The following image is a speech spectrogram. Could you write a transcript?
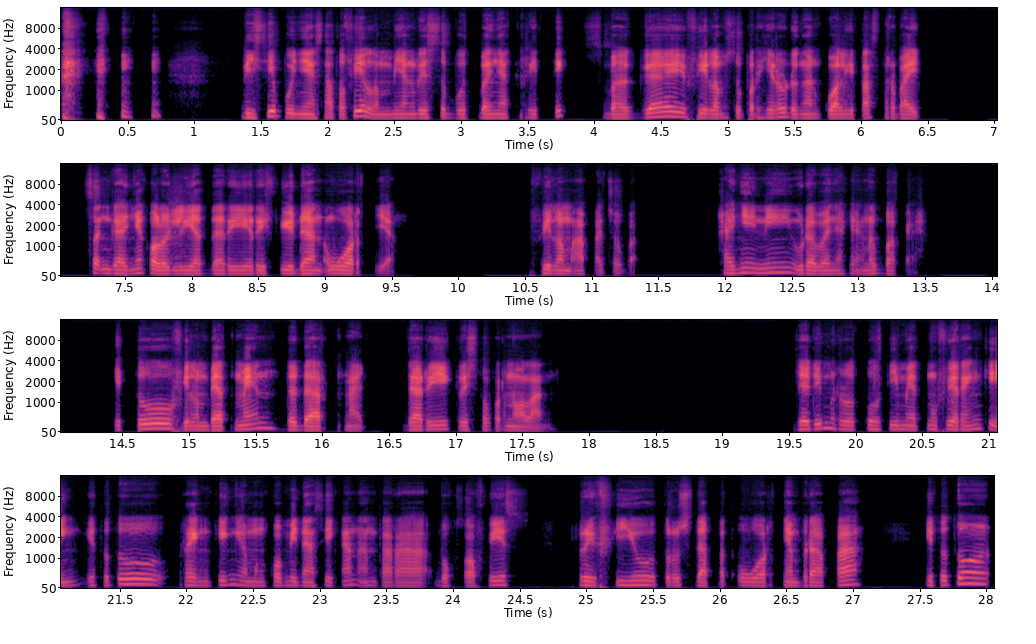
DC punya satu film yang disebut banyak kritik sebagai film superhero dengan kualitas terbaik seenggaknya kalau dilihat dari review dan award ya film apa coba? Kayaknya ini udah banyak yang nebak ya. Itu film Batman The Dark Knight dari Christopher Nolan. Jadi menurut Ultimate Movie Ranking itu tuh ranking yang mengkombinasikan antara box office, review, terus dapat awardnya berapa. Itu tuh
